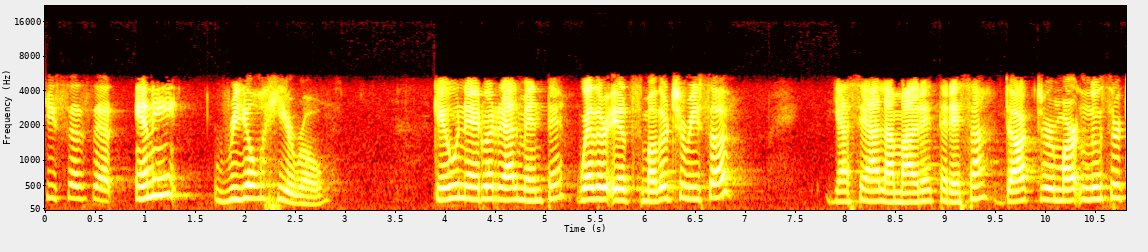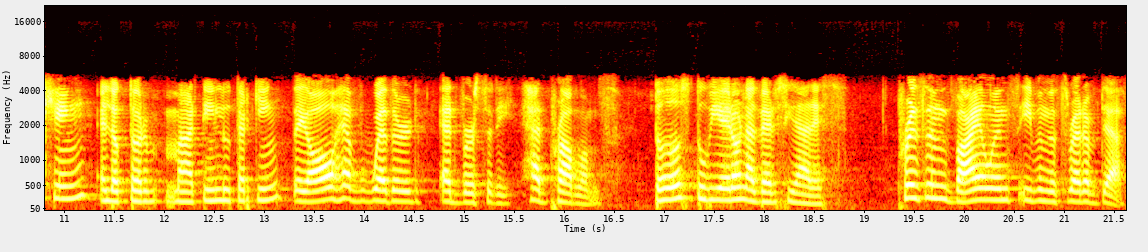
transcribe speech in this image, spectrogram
He says that any real hero, Que un héroe realmente, whether it's Mother Teresa, ya sea la Madre Teresa, Dr. Martin Luther King, el doctor Martin Luther King, they all have weathered adversity, had problems. todos tuvieron adversidades. Prison, violence, even the threat of death.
